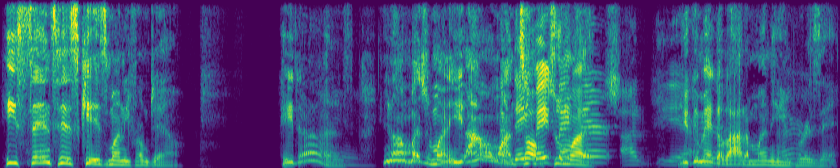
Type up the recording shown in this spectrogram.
He sends his kids money from jail. He does. You know how much money? I don't want to talk too much. there? I, yeah, You can make a lot of money in prison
